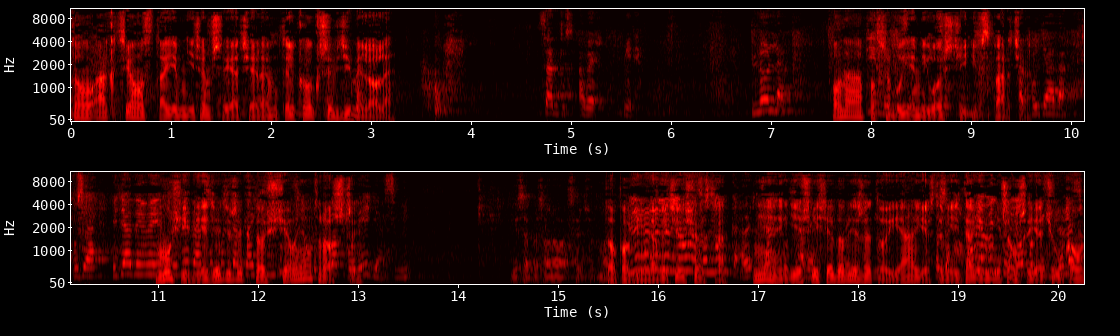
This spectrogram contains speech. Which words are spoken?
Tą akcją z tajemniczym przyjacielem tylko krzywdzimy Lolę. Ona potrzebuje miłości i wsparcia. Musi wiedzieć, że ktoś się o nią troszczy. To powinna być jej siostra. Nie, jeśli się dowie, że to ja jestem jej tajemniczą przyjaciółką,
